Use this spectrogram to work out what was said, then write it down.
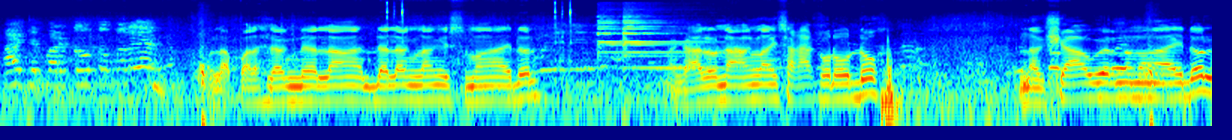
Ay, di pare tutok na yan. Wala pala silang dalang, dalang langis mga idol. Naghalo na ang langis sa kakurodo. Nag-shower na mga idol.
